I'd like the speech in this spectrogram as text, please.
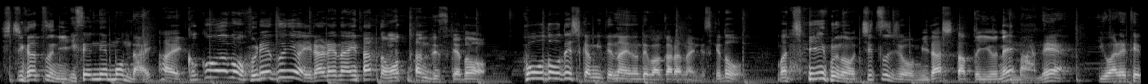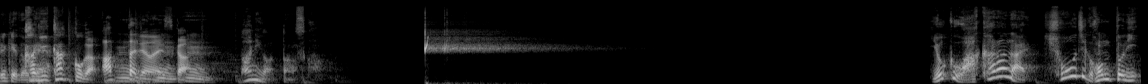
7月に、うん、2000年問題？はいここはもう触れずにはいられないなと思ったんですけど報道でしか見てないのでわからないんですけど、まあ、チームの秩序を乱したというねまあね言われてるけど、ね、鍵括弧があったじゃないですか、うんうん。うん、何があったんですか？よくわからない。正直本当に、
